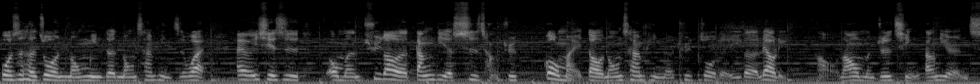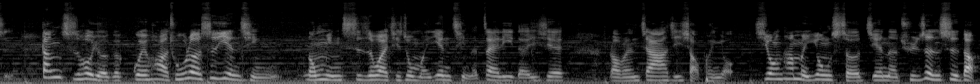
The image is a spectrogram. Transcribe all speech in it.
或者是合作农民的农产品之外，还有一些是我们去到了当地的市场去购买到农产品呢去做的一个料理。好，然后我们就是请当地人吃。当时候有一个规划，除了是宴请农民吃之外，其实我们宴请了在地的一些老人家及小朋友，希望他们用舌尖呢去认识到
